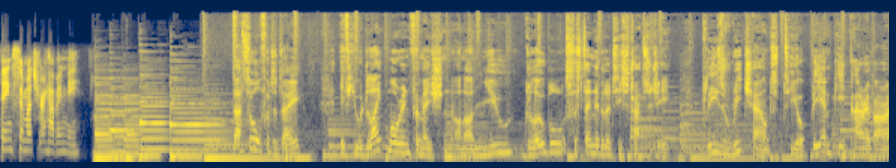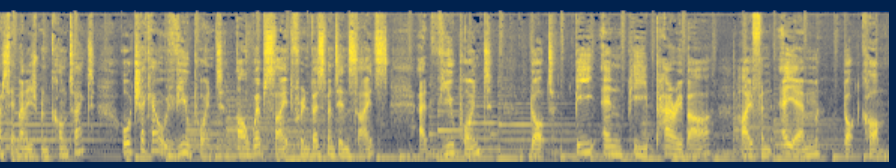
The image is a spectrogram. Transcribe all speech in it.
Thanks so much for having me. That's all for today. If you would like more information on our new global sustainability strategy, please reach out to your BNP Paribas Asset Management contact or check out Viewpoint, our website for investment insights at viewpoint.bnpparibas-am.com.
